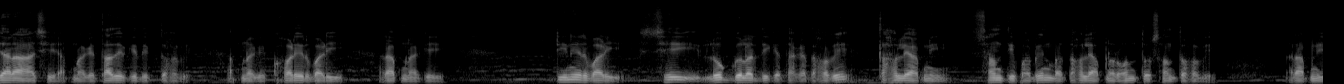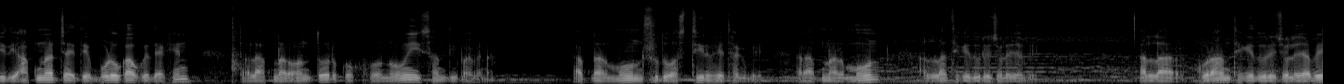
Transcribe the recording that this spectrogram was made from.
যারা আছে, আপনাকে তাদেরকে দেখতে হবে। আপনাকে খড়ের বাড়ি আর আপনাকে টিনের বাড়ি, সেই লোকগুলোর দিকে তাকাতে হবে, তাহলে আপনি শান্তি পাবেন বা তাহলে আপনার অন্তর শান্ত হবে। আর আপনি যদি আপনার চাইতে বড় কাউকে দেখেন তাহলে আপনার অন্তর কখনোই শান্তি পাবে না। আপনার মন শুধু অস্থির হয়ে থাকবে আর আপনার মন আল্লাহ থেকে দূরে চলে যাবে। আল্লাহর কোরআন থেকে দূরে চলে যাবে,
